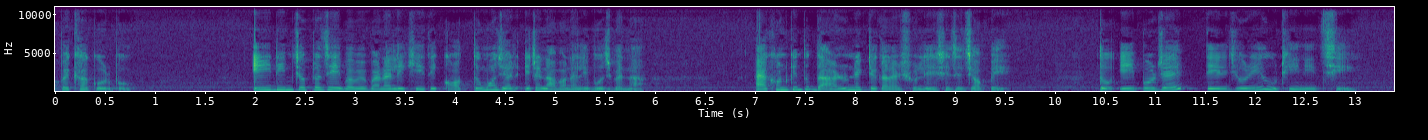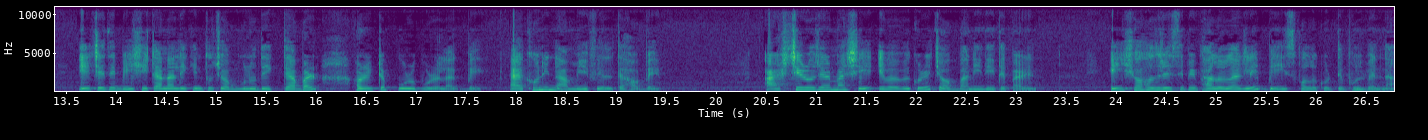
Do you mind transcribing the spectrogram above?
অপেক্ষা করব। এই ডিম চপটা যে এভাবে বানালে খেতে কত মজার, এটা না বানালে বুঝবে না। এখন কিন্তু দারুণ একটা কালার চলে এসেছে চপে। তো এই পর্যায়ে তেল ঝরিয়ে উঠিয়ে নিচ্ছি। এর চাইতে বেশি টানালে কিন্তু চপগুলো দেখতে আবার অনেকটা পুরো পুরো লাগবে। এখনই নামিয়ে ফেলতে হবে। আসছে রোজার মাসে এভাবে করে চপ বানিয়ে দিতে পারেন। এই সহজ রেসিপি ভালো লাগলে বেস ফলো করতে ভুলবেন না।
